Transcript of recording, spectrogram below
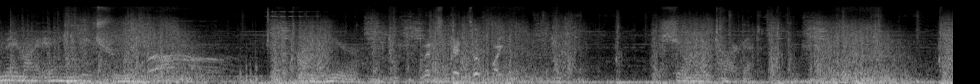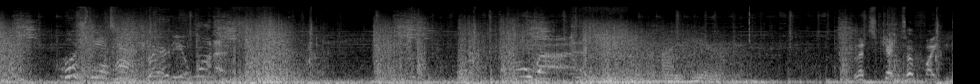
May my aim be true. I'm here. Let's get to fight. Show me a target. Push the attack! Where do you want us? Over! I'm here. Let's get to fighting.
